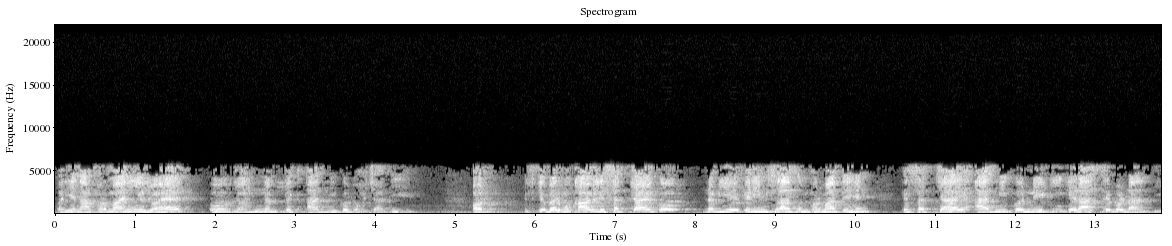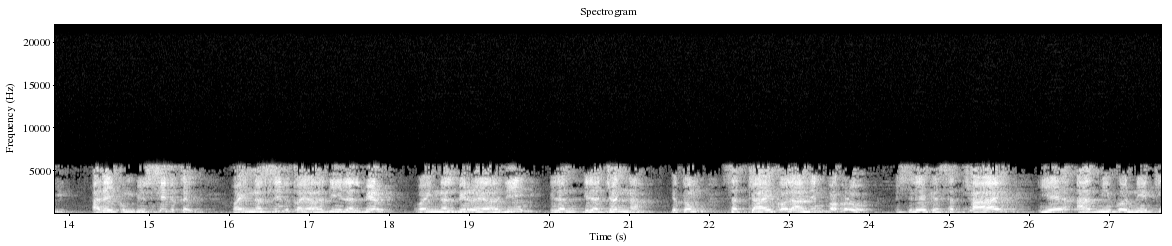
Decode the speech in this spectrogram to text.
اور یہ نافرمانی جو ہے، وہ جہنم تک آدمی کو پہنچاتی ہے۔ اور اس کے برمقابل سچائی کو نبی کریم صلی اللہ علیہ وسلم فرماتے ہیں کہ سچائی آدمی کو نیکی کے راستے پر ڈالتی ہے۔ علیکم بھی صدق فن صدق یہدی البر و ان البر یہدی جن کہ تم سچائی کو لازم پکڑو۔ اس لیے کہ سچائی یہ آدمی کو نیکی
